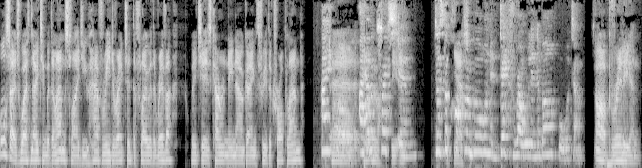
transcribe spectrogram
Also, it's worth noting with the landslide, you have redirected the flow of the river, which is currently now going through the cropland. I, Uh, I have a the- question. Does the Yes. Crocoborn death roll in the bathwater? Oh, brilliant.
